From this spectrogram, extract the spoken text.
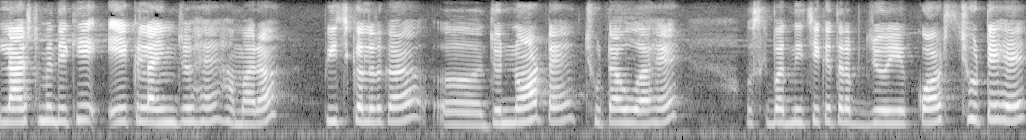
लास्ट में देखिए, एक लाइन जो है हमारा पीच कलर का जो नॉट है, छूटा हुआ है। उसके बाद नीचे की तरफ़ जो ये कॉर्ड्स छूटे हैं,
